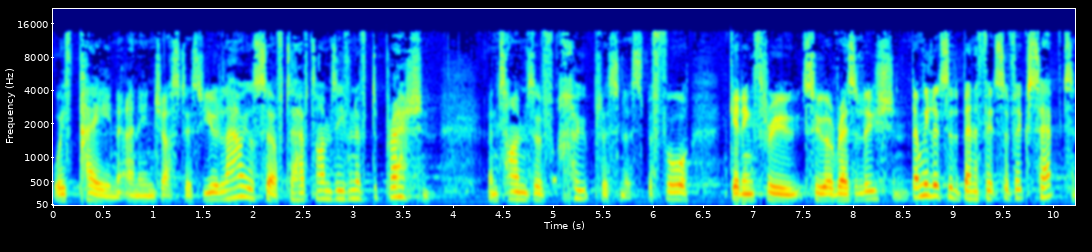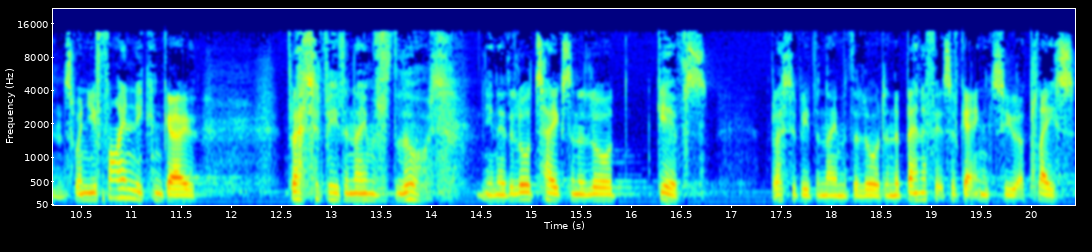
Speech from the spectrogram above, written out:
with pain and injustice. You allow yourself to have times even of depression and times of hopelessness before getting through to a resolution. Then we look to the benefits of acceptance when you finally can go, Blessed be the name of the Lord. You know, the Lord takes and the Lord gives. Blessed be the name of the Lord, and the benefits of getting to a place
